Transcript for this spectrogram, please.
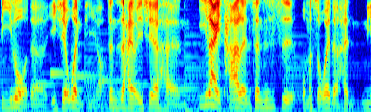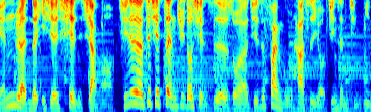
低落的一些问题哦，甚至还有一些很依赖他人，甚至是我们所谓的很黏人的一些现象哦。其实呢，这些证据都显示了说呢，其实范谷他是有精神疾病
